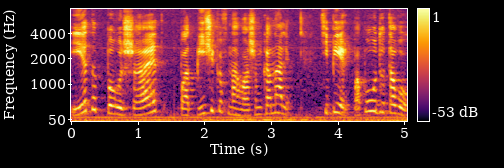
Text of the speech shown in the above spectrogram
И это повышает подписчиков на вашем канале. Теперь по поводу того,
